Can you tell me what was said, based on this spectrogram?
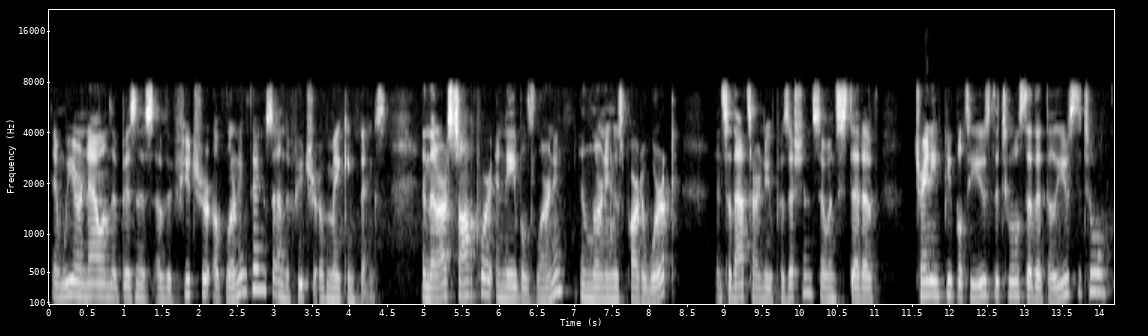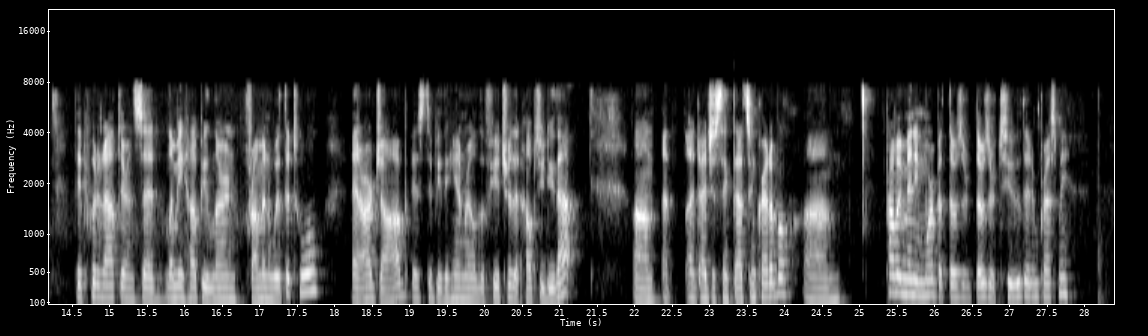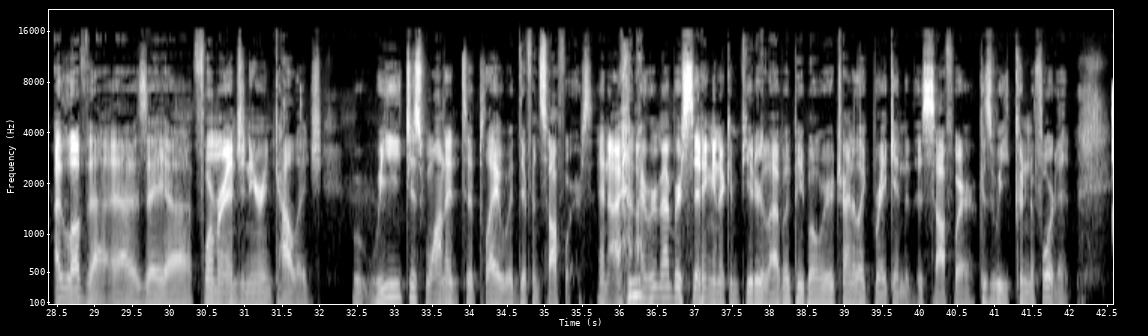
and we are now in the business of the future of learning things and the future of making things. And that our software enables learning, and learning is part of work. And so that's our new position. So instead of training people to use the tool so that they'll use the tool, they put it out there and said, let me help you learn from and with the tool and our job is to be the handrail of the future that helps you do that. Um, I, I, just think that's incredible. Um, probably many more, but those are those are two that impress me. I love that. As a uh, former engineer in college, we just wanted to play with different softwares, and I, mm-hmm. I remember sitting in a computer lab with people. and We were trying to like break into this software because we couldn't afford it.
